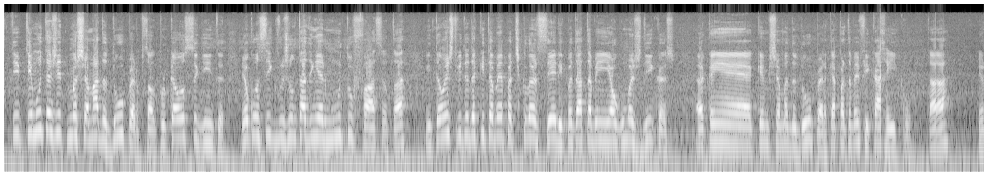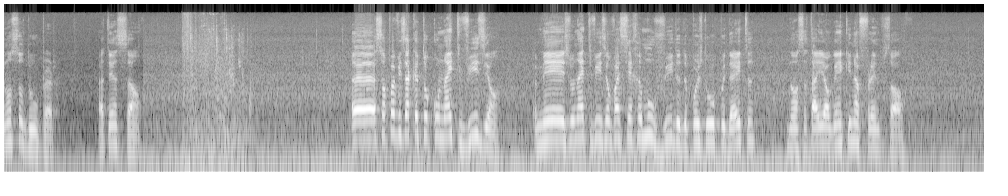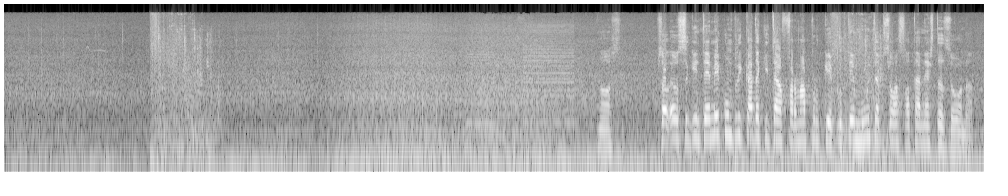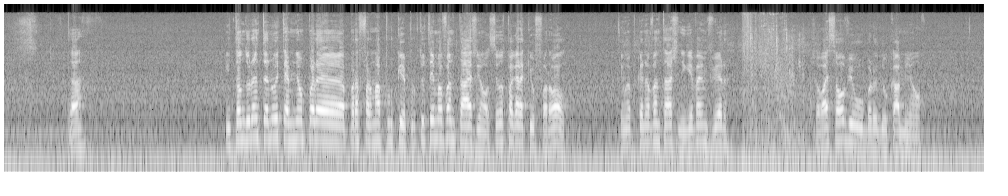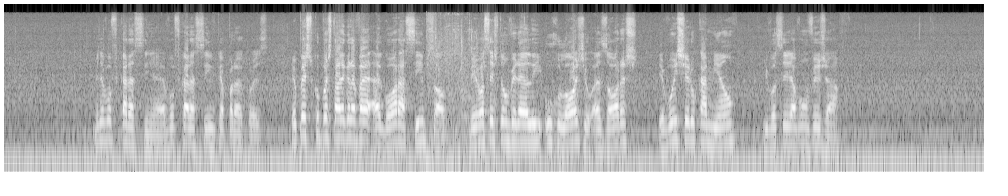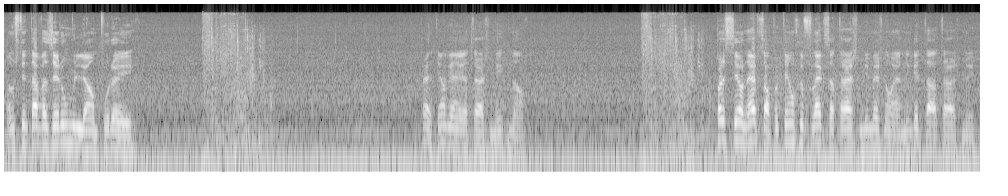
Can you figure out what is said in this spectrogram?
tem, tem muita gente me chamada Duper, pessoal, porque é o seguinte, eu consigo juntar dinheiro muito fácil, tá? Então este vídeo daqui também é para te esclarecer e para dar também algumas dicas a quem é quem me chama de duper, que é para também ficar rico, tá? Eu não sou duper. Atenção. Uh, só para avisar que eu estou com Night Vision. Mas o Night Vision vai ser removido depois do update. Nossa, está aí alguém aqui na frente, pessoal. Nossa. Pessoal, é o seguinte, é meio complicado aqui estar a farmar, porquê? Porque tem muita pessoa a saltar nesta zona. Tá? Então durante a noite é melhor para, para farmar, porquê? Porque tu tem uma vantagem, ó. Se eu apagar aqui o farol, tem uma pequena vantagem, ninguém vai me ver. Só vai só ouvir o barulho do caminhão. Mas eu vou ficar assim, é, eu vou ficar assim que é para coisa. Eu peço desculpa estar a gravar agora assim, pessoal. Mas vocês estão a ver ali o relógio, as horas. Eu vou encher o caminhão e vocês já vão ver já. Vamos tentar fazer um milhão por aí. Peraí, tem alguém aí atrás de mim? Não. Apareceu, né pessoal? Porque tem um reflexo atrás de mim, mas não é. Ninguém está atrás de mim.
